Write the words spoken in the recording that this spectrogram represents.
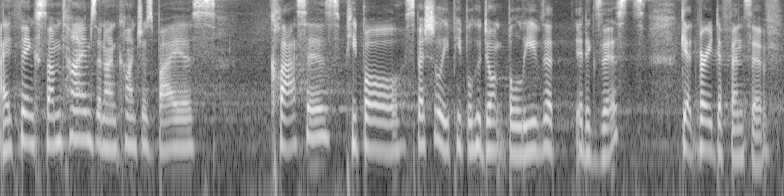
I think sometimes in unconscious bias classes, people, especially people who don't believe that it exists, get very defensive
